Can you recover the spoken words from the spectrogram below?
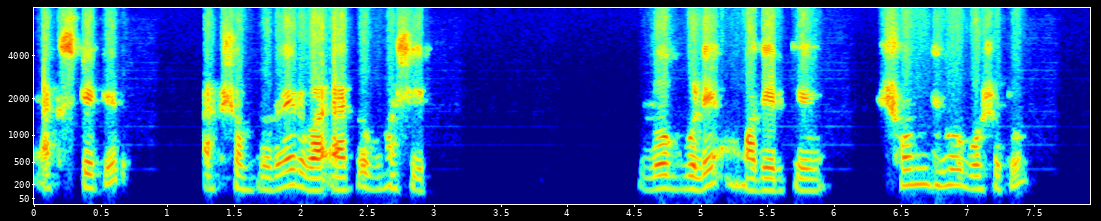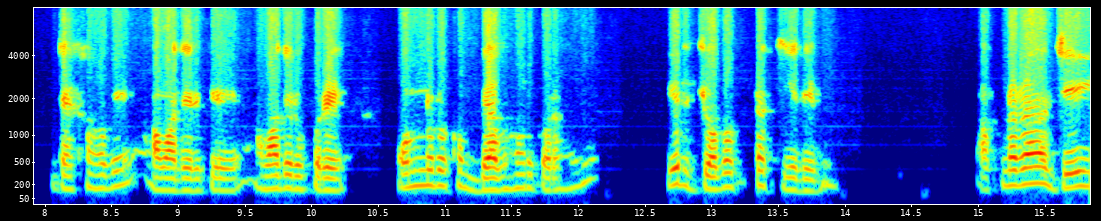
এক স্টেটের এক সম্প্রদায়ের বা এক ভাষীর লোক বলে আমাদেরকে সন্দেহবশত দেখা হবে আমাদেরকে আমাদের উপরে অন্যরকম ব্যবহার করা হবে, এর জবাবটা কে দেবে? আপনারা যেই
